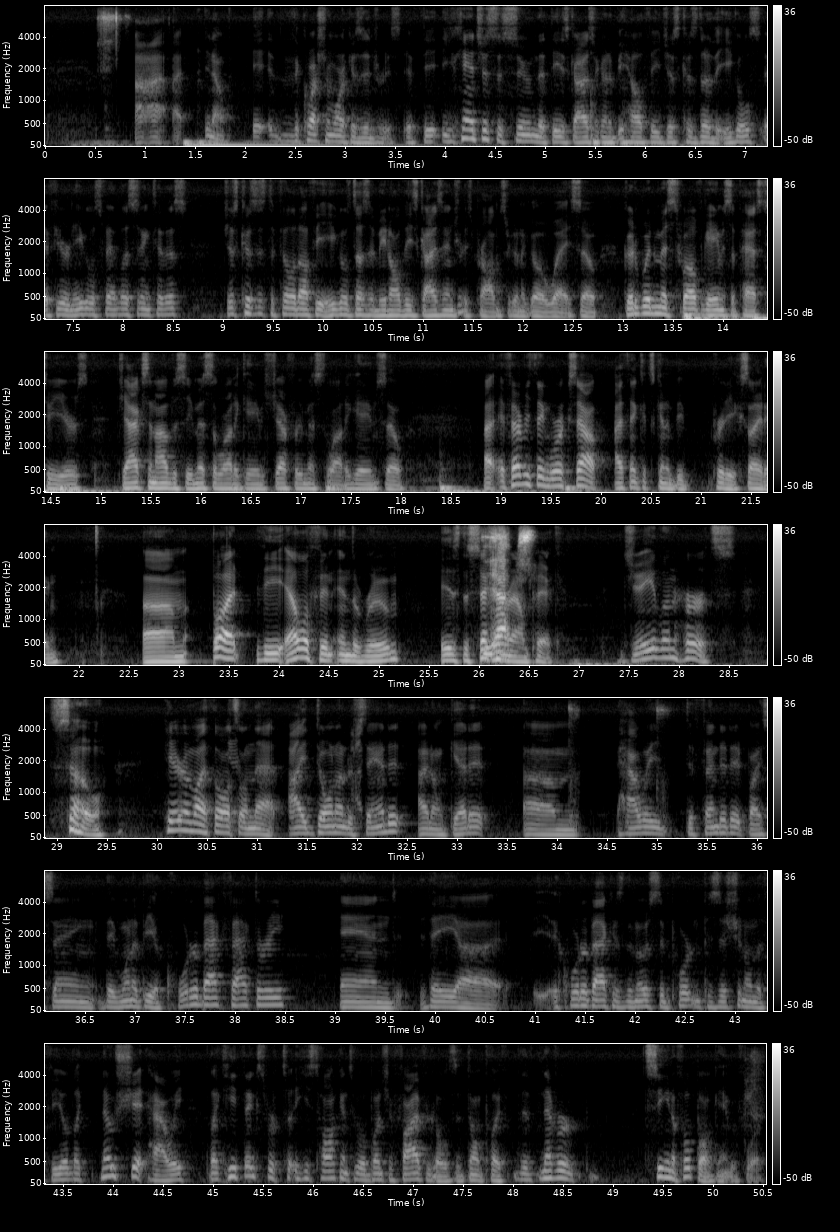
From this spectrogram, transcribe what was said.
I, I you know, it, the question mark is injuries. If the, you can't just assume that these guys are going to be healthy just because they're the Eagles. If you're an Eagles fan listening to this, just because it's the Philadelphia Eagles doesn't mean all these guys' injuries problems are going to go away. So Goodwin missed 12 games the past two years. Jackson obviously missed a lot of games. Jeffery missed a lot of games. So uh, if everything works out, I think it's going to be pretty exciting. Um, but the elephant in the room is the second Yes. round pick, Jalen Hurts. So here are my thoughts on that. I don't understand it. I don't get it. Um, Howie defended it by saying they want to be a quarterback factory, and they uh, a quarterback is the most important position on the field. Like no shit, Howie. Like he thinks we're t- he's talking to a bunch of five year olds that don't play. They've never seen a football game before.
